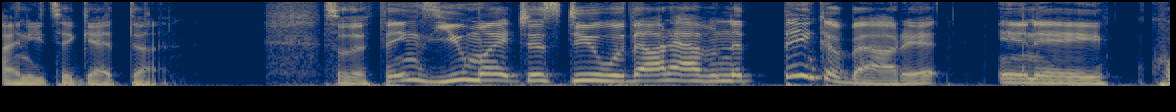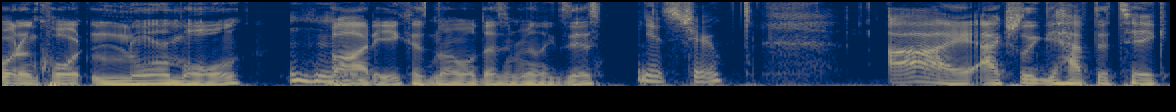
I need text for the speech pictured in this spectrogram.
I need to get done. So the things you might just do without having to think about it in a quote unquote normal mm-hmm. body, because normal doesn't really exist, it's true. I actually have to take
